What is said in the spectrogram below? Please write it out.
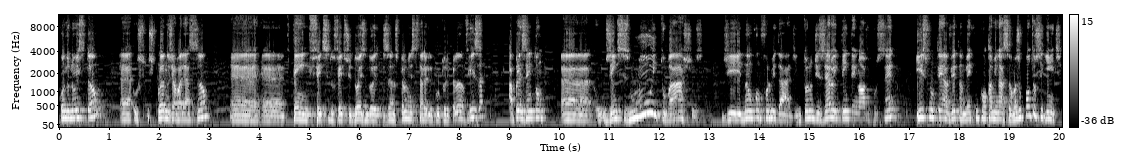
Quando não estão, é, os, os, planos de avaliação, é, é, que têm feito, sido feitos de dois em dois anos pelo Ministério da Agricultura e pela Anvisa, apresentam é, os índices muito baixos de não conformidade, em torno de 0,89%. Isso não tem a ver também com contaminação. Mas o ponto é o seguinte:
